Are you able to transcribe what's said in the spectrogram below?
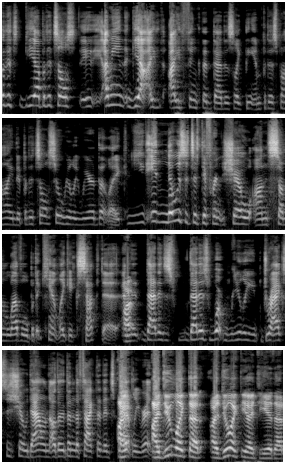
But it's yeah, but it's also. I mean, yeah, I I think that that is like the impetus behind it, but it's also really weird that like it knows it's a different show on some level, but it can't like accept it, and I- it, that is that is what really drags the show down. Other than the fact that it's I- badly written. I do like that. I do like the idea that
